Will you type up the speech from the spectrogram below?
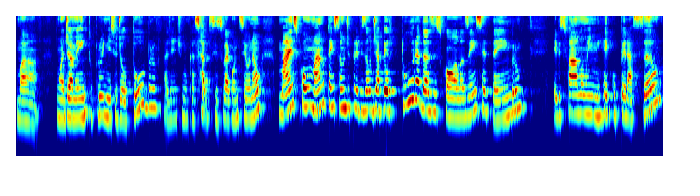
uma, um adiamento para o início de outubro. A gente nunca sabe se isso vai acontecer ou não, mas com manutenção de previsão de abertura das escolas em setembro. Eles falam em recuperação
